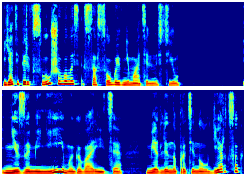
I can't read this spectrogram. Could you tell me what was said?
я теперь вслушивалась с особой внимательностью. «Незаменимы, говорите?» — медленно протянул герцог,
